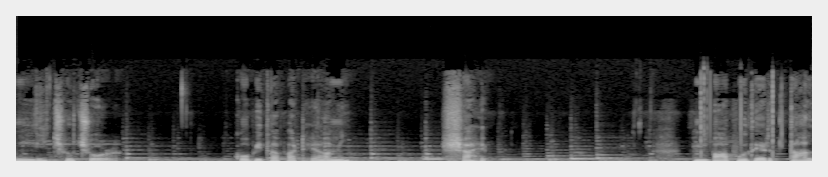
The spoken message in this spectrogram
লিচু চোর। কবিতা পাঠে আমি সাহেব। বাবুদের তাল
